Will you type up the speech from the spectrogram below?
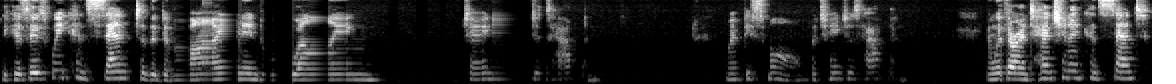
Because as we consent to the divine indwelling, changes happen. Might be small, but changes happen. And with our intention and consent,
